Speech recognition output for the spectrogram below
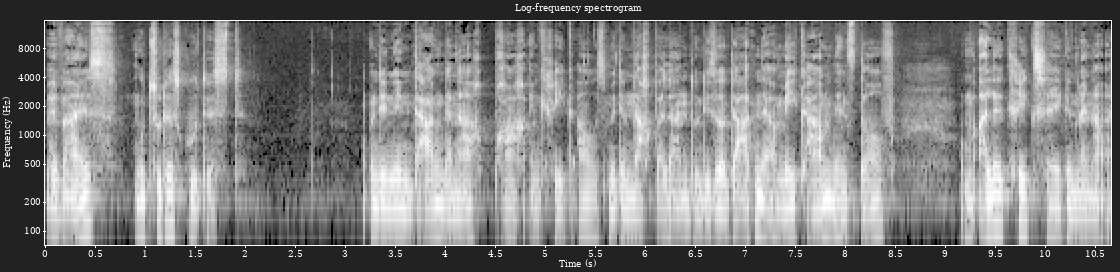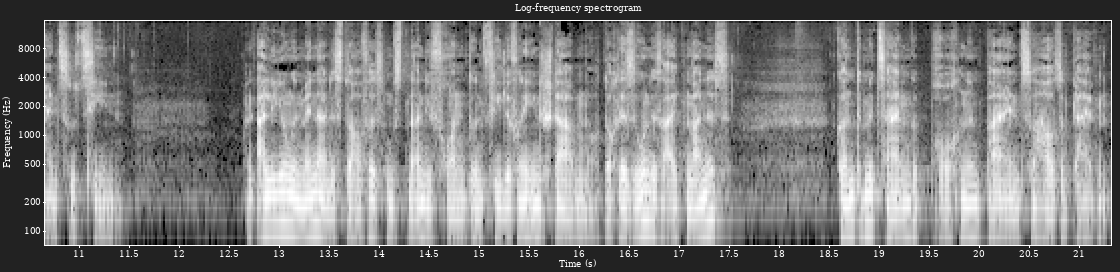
wer weiß, wozu das gut ist. Und in den Tagen danach brach ein Krieg aus mit dem Nachbarland. Und die Soldaten der Armee kamen ins Dorf um alle kriegsfähigen Männer einzuziehen. Und alle jungen Männer des Dorfes mussten an die Front und viele von ihnen starben. Doch der Sohn des alten Mannes konnte mit seinem gebrochenen Bein zu Hause bleiben.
